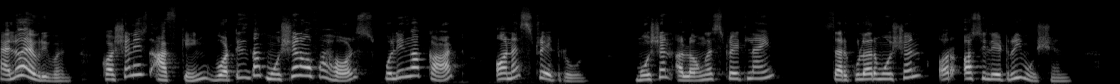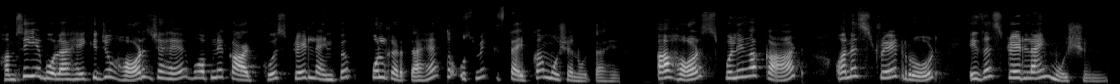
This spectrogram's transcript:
Hello everyone question is asking what is the motion of a horse pulling a cart on a straight road motion along a straight line circular motion और ऑसिलेटरी मोशन हमसे ये बोला है कि जो हॉर्स जो है, वो अपने कार्ट को स्ट्रेट लाइन पे पुल करता है तो उसमें किस टाइप का मोशन होता है? A horse pulling a cart on a straight road is a straight line motion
